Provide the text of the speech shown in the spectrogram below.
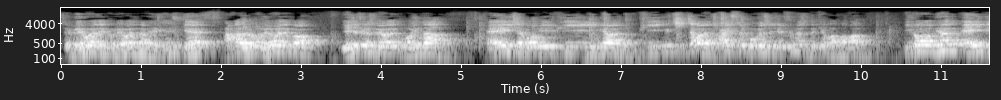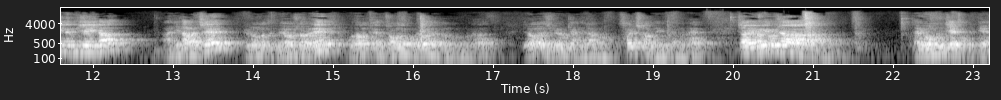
제가 외워야 될 거 외워야 된다고 얘기해줄게. 아까 여러분 외워야 될 거 예제 중에서 외워야 될 거 뭐 있나? A 제곱이 B면 B 이거 진짜 많아요. 자이스를 보면서 이제 풀면서 느껴봐 봐봐. 이거면 A, B는 BA다? 아니다 맞지? 그런 것들 외워줘야 돼. 오다노트에 적어놓고 외워야 되는 거구나. 이런 거는 지금 외울 게 아니라고 설치만 되기 때문에. 자 여기 보자. 자, 요 문제 볼게.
